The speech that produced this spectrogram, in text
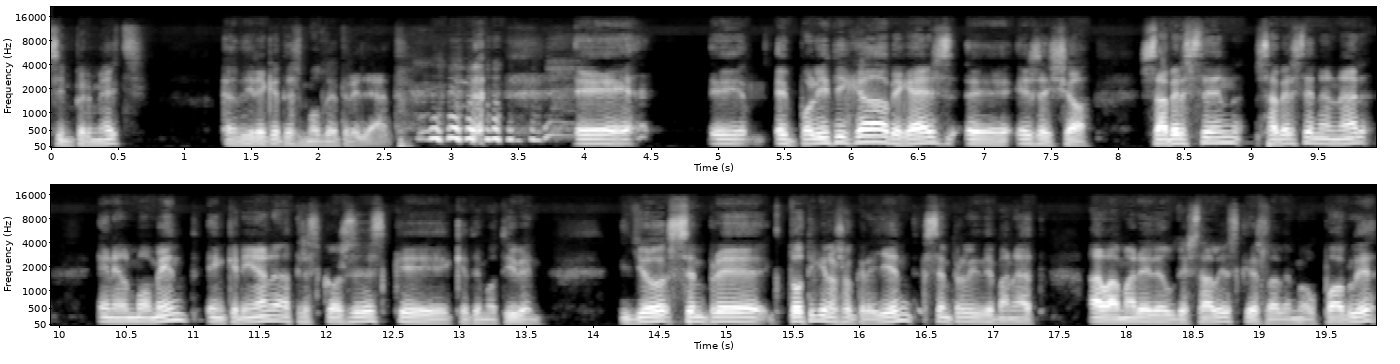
Si em permets, diré que tens molt de trellat. eh, eh, en política, a vegades, eh, és això, saber-se'n saber, anar en el moment en què n'hi ha altres coses que, que te motiven. Jo sempre, tot i que no sóc creient, sempre li he demanat a la Mare Déu de Sales, que és la del meu poble,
